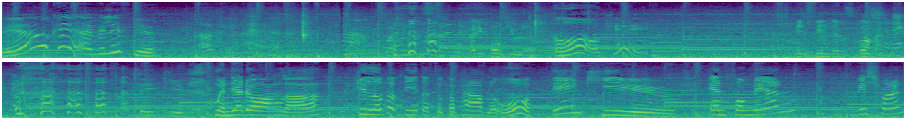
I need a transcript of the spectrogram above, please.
Yeah, okay, I believe you. Very popular. Oh, okay. Between the women. Thank you เหมือนยาดองเหรอ กินแล้วแบบดีต่อสุขภาพเหรอ โอ้ thank you and for men which one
